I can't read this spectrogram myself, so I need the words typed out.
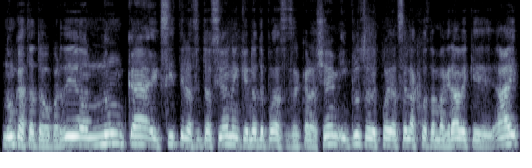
Nunca está todo perdido, nunca existe la situación en que no te puedas acercar a Shem, incluso después de hacer las cosas más graves que hay,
